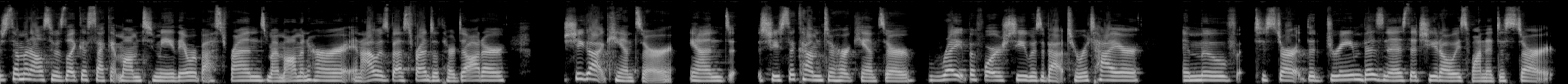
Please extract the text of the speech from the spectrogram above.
someone else who was like a second mom to me. They were best friends, my mom and her, and I was best friends with her daughter. she got cancer and she succumbed to her cancer right before she was about to retire and move to start the dream business that she had always wanted to start.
